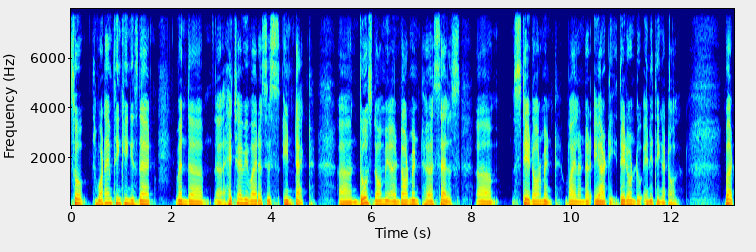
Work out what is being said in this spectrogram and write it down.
So, what I'm thinking is that when the HIV uh, virus is intact, those dormant cells um, stay dormant while under ART. They don't do anything at all. But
